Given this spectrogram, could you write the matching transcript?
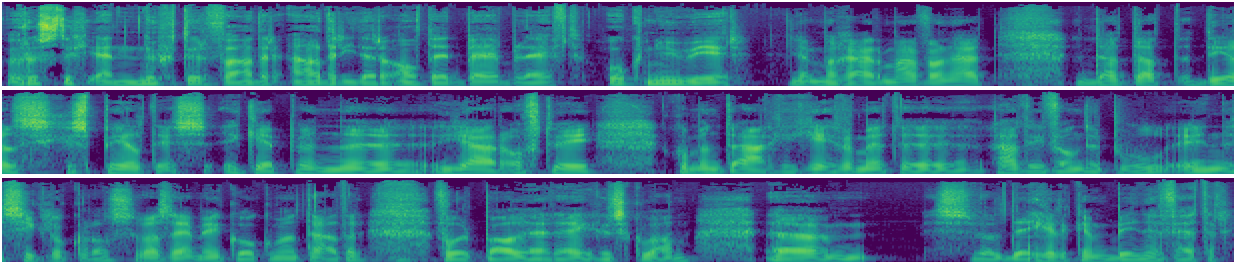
rustig en nuchter vader Adrie daar altijd bij blijft. Ook nu weer. Ja, maar ga er maar vanuit dat dat deels gespeeld is. Ik heb een uh, jaar of twee commentaar gegeven met uh, Adrie van der Poel in de cyclocross. Was hij mijn co-commentator voor Paul Herreigers kwam. Um, is wel degelijk een binnenvetter.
